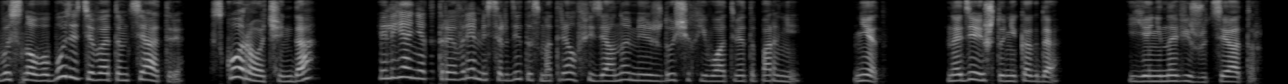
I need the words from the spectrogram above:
вы снова будете в этом театре? Скоро очень, да?» Илья некоторое время сердито смотрел в физиономии ждущих его ответа парней. «Нет, надеюсь, что никогда. Я ненавижу театр».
